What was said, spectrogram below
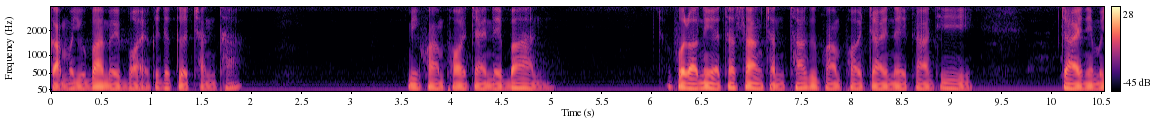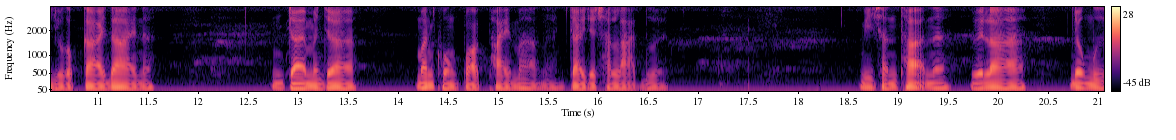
กลับมาอยู่บ้านบ่อยๆ ก็จะเกิดฉันทะ มีความพอใจในบ้าน พวกเราเนี่ยถ้าสร้างฉันทะคือความพอใจในการที่ใจเนี่ยมาอยู่กับกายได้นะ ใจมันจะมั่นคงปลอดภัยมากนะ ใจจะฉลาดด้วย มีฉันทะนะ เวลายกมือ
